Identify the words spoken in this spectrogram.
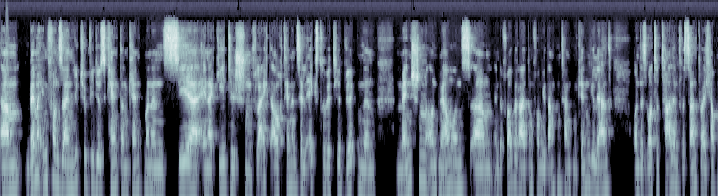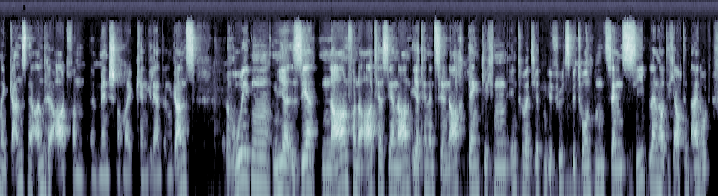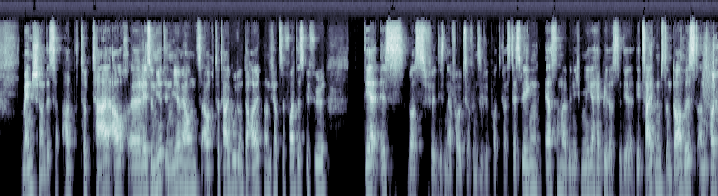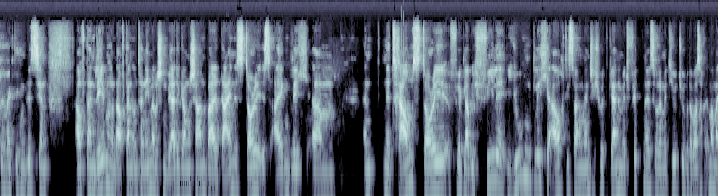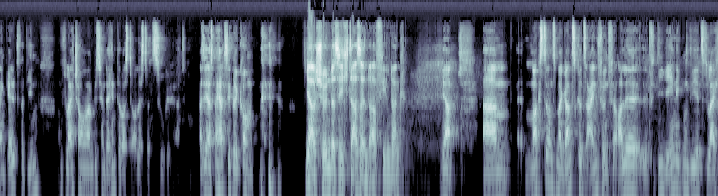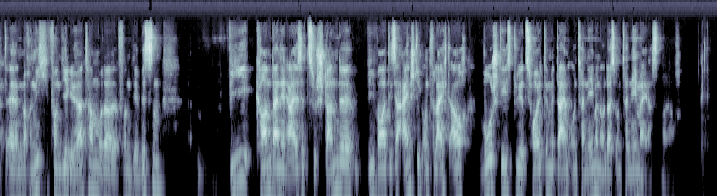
Ähm, wenn man ihn von seinen YouTube-Videos kennt, dann kennt man einen sehr energetischen, vielleicht auch tendenziell extrovertiert wirkenden Menschen. Und wir haben uns ähm, in der Vorbereitung von Gedankentanken kennengelernt. Und das war total interessant, weil ich habe eine ganz eine andere Art von äh, Mensch nochmal kennengelernt. Einen ganz ruhigen, mir sehr nahen, von der Art her sehr nahen, eher tendenziell nachdenklichen, introvertierten, gefühlsbetonten, sensiblen, hatte ich auch den Eindruck, Menschen. Und das hat total auch äh, resoniert in mir. Wir haben uns auch total gut unterhalten und ich hatte sofort das Gefühl, der ist was für diesen Erfolgsoffensive Podcast. Deswegen erst einmal bin ich mega happy, dass du dir die Zeit nimmst und da bist. Und heute möchte ich ein bisschen auf dein Leben und auf deinen unternehmerischen Werdegang schauen, weil deine Story ist eigentlich ähm, eine Traumstory für, glaube ich, viele Jugendliche auch, die sagen, Mensch, ich würde gerne mit Fitness oder mit YouTube oder was auch immer mein Geld verdienen. Und vielleicht schauen wir mal ein bisschen dahinter, was da alles dazugehört. Also erstmal herzlich willkommen. Ja, schön, dass ich da sein darf. Vielen Dank. Ja, ähm, magst du uns mal ganz kurz einführen für alle, für die wenigen, die jetzt vielleicht äh, noch nicht von dir gehört haben oder von dir wissen, wie kam deine Reise zustande? Wie war dieser Einstieg und vielleicht auch, wo stehst du jetzt heute mit deinem Unternehmen und als Unternehmer erstmal auch?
